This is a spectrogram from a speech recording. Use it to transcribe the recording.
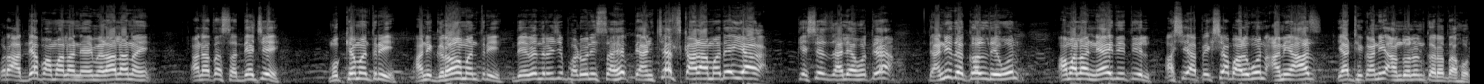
पण अद्याप आम्हाला न्याय मिळाला नाही. आणि आता सध्याचे मुख्यमंत्री आणि गृहमंत्री देवेंद्रजी फडणवीस साहेब त्यांच्याच काळामध्ये या केसेस झाल्या होत्या. त्यांनी दखल देऊन आम्हाला न्याय देतील अशी अपेक्षा बाळगून आम्ही आज या ठिकाणी आंदोलन करत आहोत.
